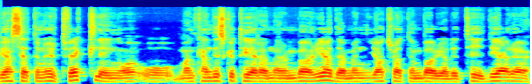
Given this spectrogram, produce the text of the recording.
vi har sett en utveckling och, och, man kan diskutera när den började, men jag tror att den började tidigare.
